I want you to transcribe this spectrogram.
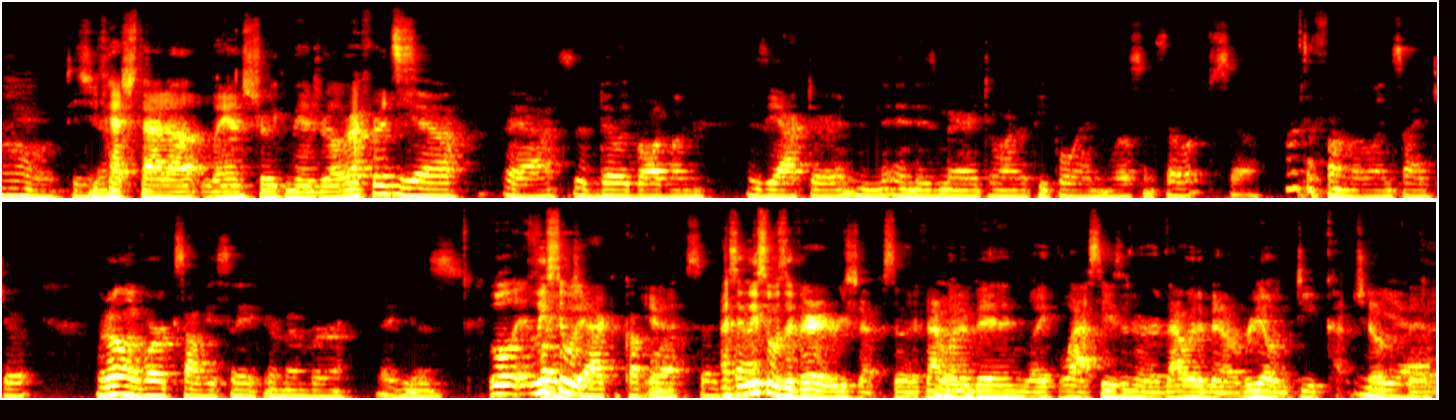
Oh Did you catch that uh, Lance Drake Mandrell reference? Yeah, yeah. So Billy Baldwin is the actor and, and is married to one of the people in Wilson Phillips. So that's a fun little inside joke. But it only works obviously if you remember that he was Well, at least it was. Jack a couple yeah. episodes. I at least it was a very recent episode. If that Yeah. would have been like last season, or that would have been a real deep cut joke Yeah, that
